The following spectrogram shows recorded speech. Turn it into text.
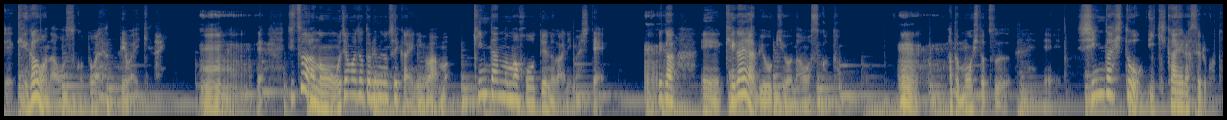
えー怪我を治すことはやってはいけない。うん。実は、あの、お邪魔女ドレミの世界には、ま、禁断の魔法というのがありまして、うんそれが、えー怪我や病気を治すこと。うん。あともう一つ、えー死んだ人を生き返らせること。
